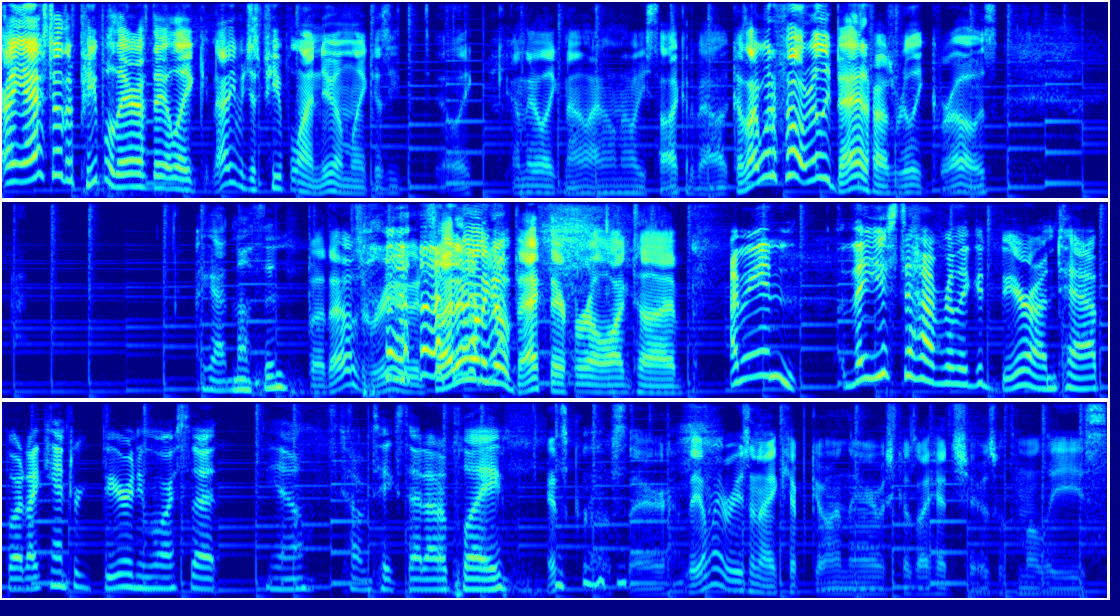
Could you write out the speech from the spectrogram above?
I asked other people there if they like, not even just people I knew. I'm like, is he like? And they're like, no, I don't know what he's talking about. Because I would have felt really bad if I was really gross. I got nothing. But that was rude. so I didn't want to go back there for a long time. I mean, they used to have really good beer on tap, but I can't drink beer anymore, so that, you know, kind of takes that out of play. It's gross there. The only reason I kept going there was because I had shows with Melise.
